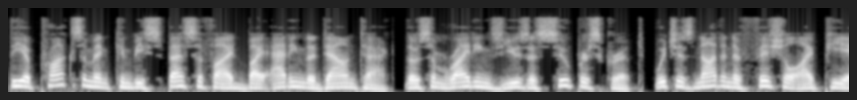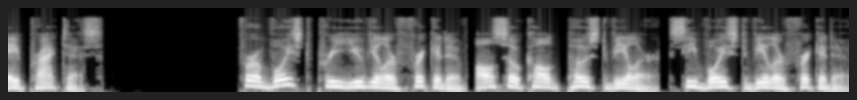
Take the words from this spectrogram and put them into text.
The approximant can be specified by adding the downtack, though some writings use a superscript, which is not an official IPA practice. For a voiced pre-uvular fricative also called post-velar, see voiced velar fricative.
